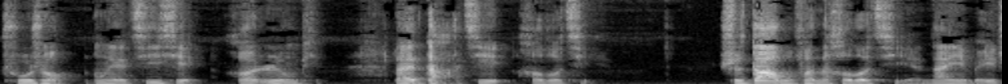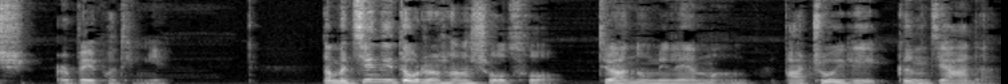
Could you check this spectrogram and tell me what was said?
出售农业机械和日用品，来打击合作企业，使大部分的合作企业难以维持而被迫停业。那么，经济斗争上的受挫，就让农民联盟把注意力更加的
